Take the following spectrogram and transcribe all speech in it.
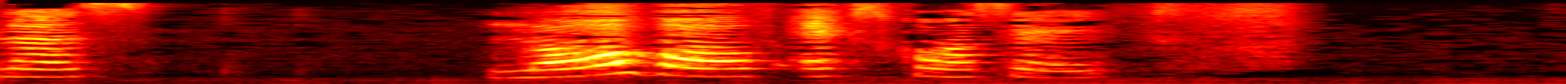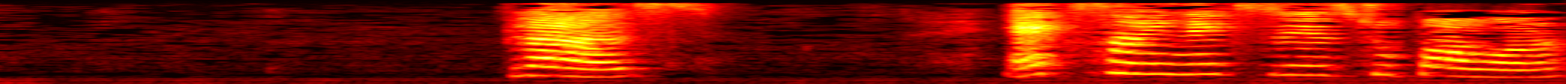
plus log of x cos x plus x sin x raised to power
